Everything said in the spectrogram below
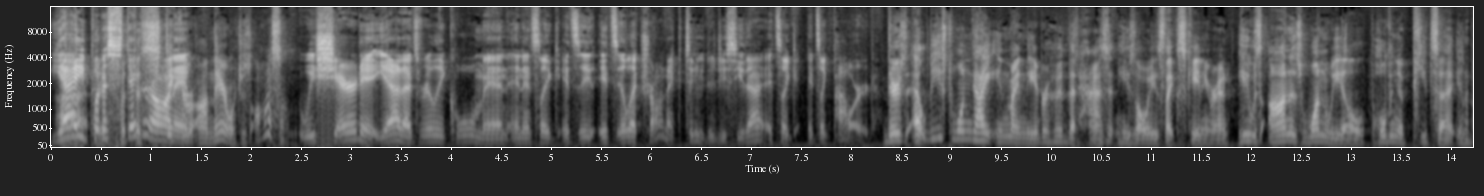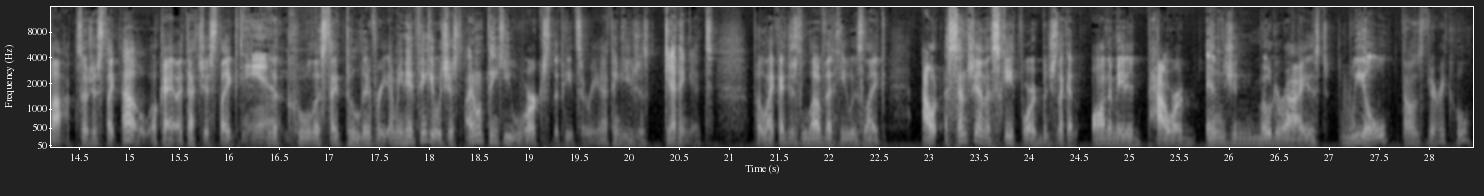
Yeah, he and put a the sticker on sticker it. on there, which is awesome. We shared it. Yeah, that's really cool, man. And it's like it's it's electronic too. Did you see that? It's like it's like powered. There's at least one guy in my neighborhood that has it, and he's always like skating around. He was on his one wheel holding a pizza in a box. I was just like, oh, okay, like that's just like Damn. the coolest like delivery. I mean, I think it was just. I don't think he works the pizzeria. I think he's just getting it. But like, I just love that he was like out essentially on a skateboard, but just like an automated, powered, engine motorized wheel. That was very cool.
